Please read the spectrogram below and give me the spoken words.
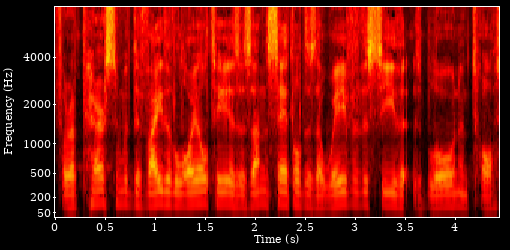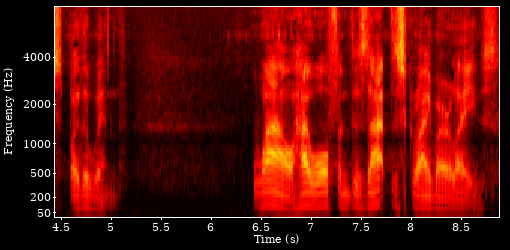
for a person with divided loyalty is as unsettled as a wave of the sea that is blown and tossed by the wind. Wow, how often does that describe our lives?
